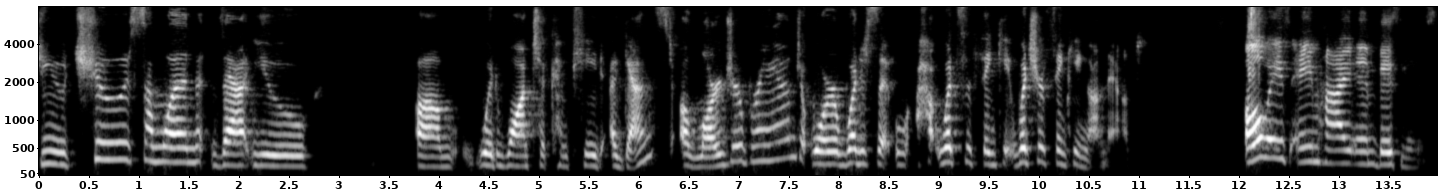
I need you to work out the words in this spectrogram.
do you choose someone that you um, would want to compete against a larger brand, or what is the what's the thinking? What's your thinking on that? Always aim high in business.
